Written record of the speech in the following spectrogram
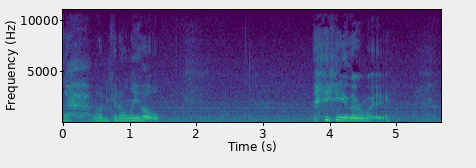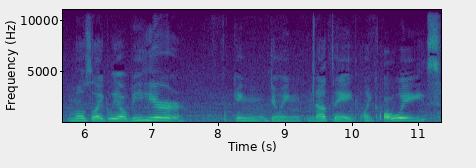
One can only hope. Either way, most likely I'll be here fucking doing nothing, like always.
